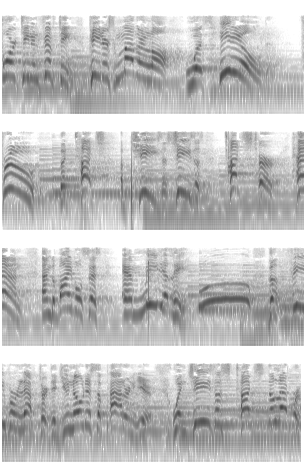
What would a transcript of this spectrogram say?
14 and 15, Peter's mother-in-law was healed through the touch of Jesus. Jesus touched her hand and the Bible says immediately, the fever left her. Did you notice a pattern here? When Jesus touched the leper,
